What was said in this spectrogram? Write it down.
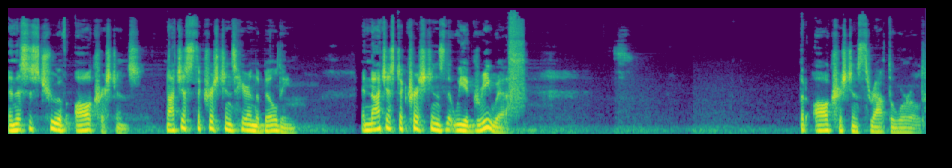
And this is true of all Christians, not just the Christians here in the building, and not just the Christians that we agree with, but all Christians throughout the world.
